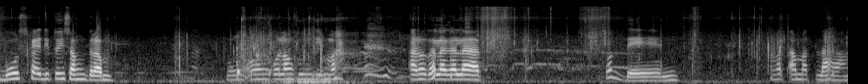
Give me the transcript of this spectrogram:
Buhos kayo dito isang drum. Kung on ko lang kung hindi ma... ano talaga lahat. Wag din. Amat-amat lang.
